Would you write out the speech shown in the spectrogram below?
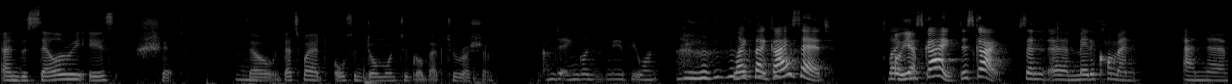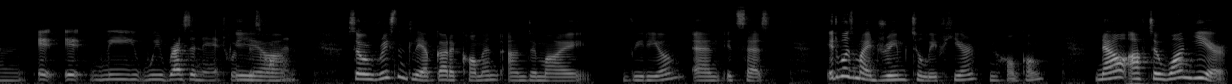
and the salary is shit. So that's why I also don't want to go back to Russia. Come to England with me if you want. like that guy said. Like Oh, yeah. this guy, this guy sent uh, made a comment, and um, it it we we resonate with this comment. So recently I've got a comment under my video and it says, It was my dream to live here in Hong Kong. Now, after one year,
